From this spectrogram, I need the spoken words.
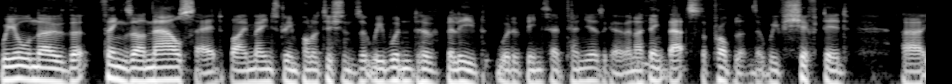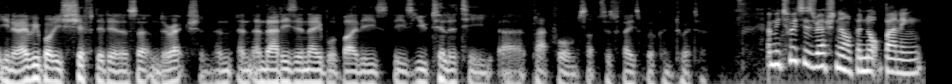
We all know that things are now said by mainstream politicians that we wouldn't have believed would have been said 10 years ago. And I think that's the problem that we've shifted uh, you know, everybody's shifted in a certain direction, and, and, and that is enabled by these these utility uh, platforms such as Facebook and Twitter. I mean, Twitter's rationale for not banning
